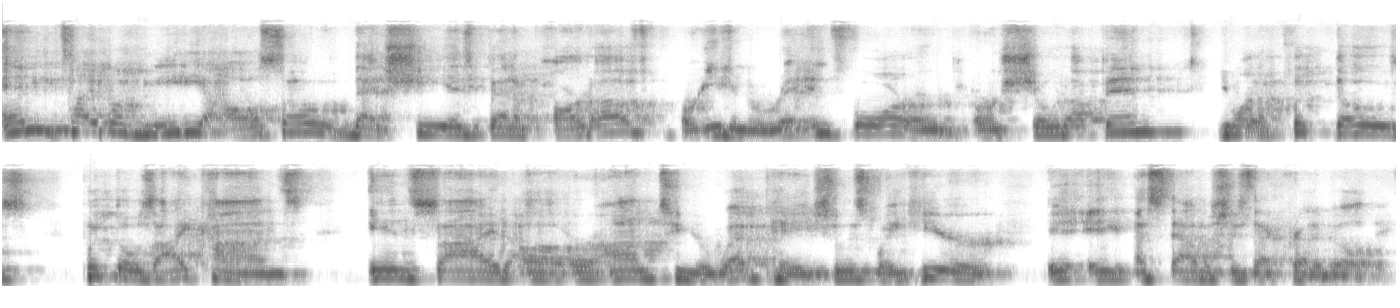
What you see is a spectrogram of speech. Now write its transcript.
Any type of media also that she has been a part of or even written for or, or showed up in, you want to put those put those icons inside uh, or onto your web page. So this way here, it, it establishes that credibility.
